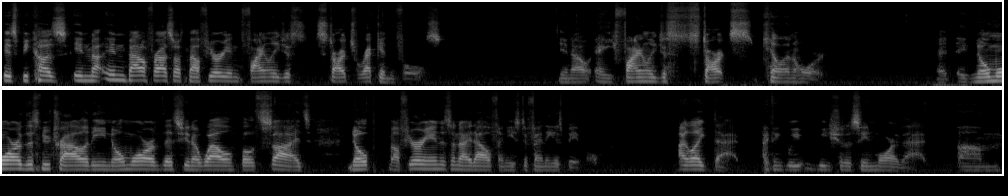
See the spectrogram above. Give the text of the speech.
is because in in Battle for Azeroth, Malfurion finally just starts wrecking fools. You know, and he finally just starts killing Horde. No more of this neutrality. No more of this. You know, well, both sides. Nope. Malfurion is a night elf, and he's defending his people. I like that. I think we we should have seen more of that. Um,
